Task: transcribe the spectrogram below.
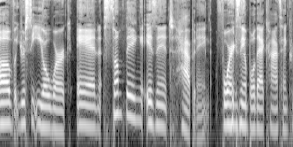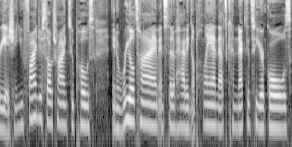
of your CEO work and something isn't happening. For example, that content creation. You find yourself trying to post in real time instead of having a plan that's connected to your goals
